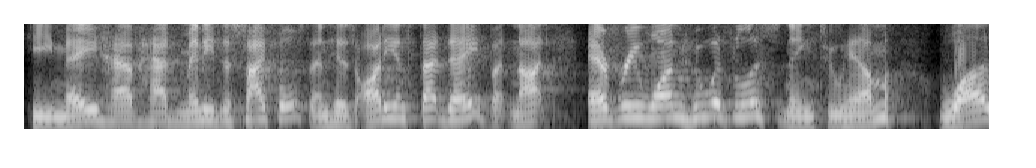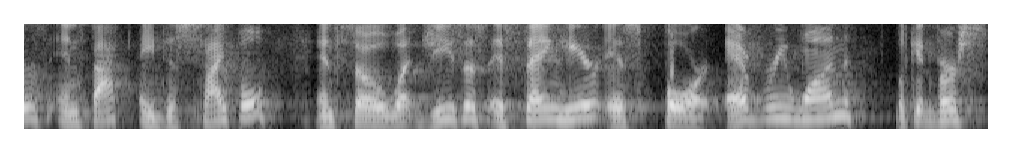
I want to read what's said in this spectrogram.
he may have had many disciples and his audience that day, but not everyone who was listening to him was, in fact, a disciple. And so, what Jesus is saying here is for everyone. Look at verse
